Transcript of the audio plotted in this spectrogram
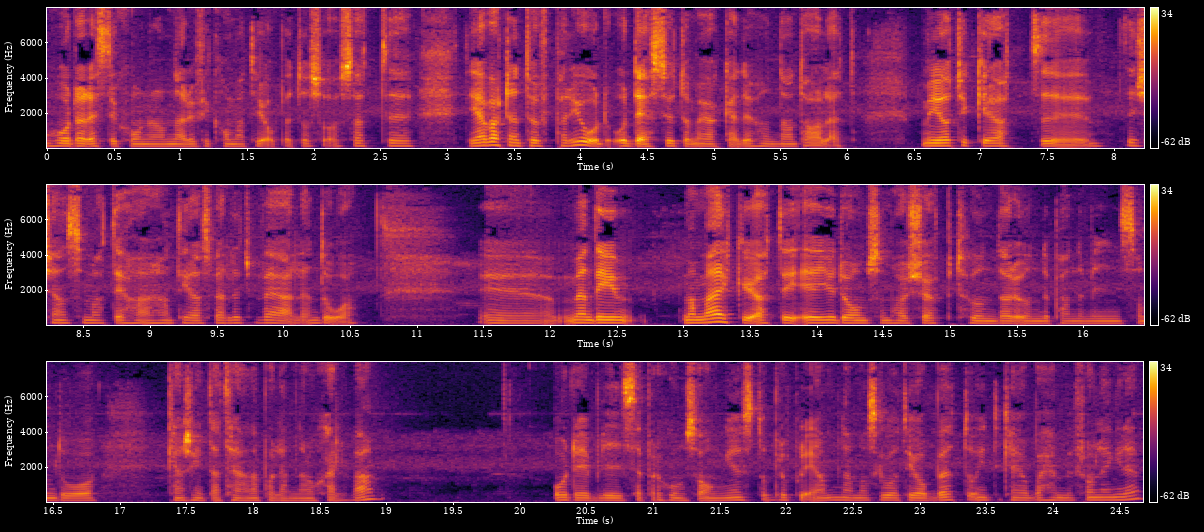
och hårda restriktioner om när du fick komma till jobbet och så. Så att eh, det har varit en tuff period och dessutom ökade hundantalet. Men jag tycker att eh, det känns som att det har hanterats väldigt väl ändå. Eh, men det är, man märker ju att det är ju de som har köpt hundar under pandemin som då kanske inte har tränat på att lämna dem själva. Och det blir separationsångest och problem när man ska gå till jobbet och inte kan jobba hemifrån längre.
